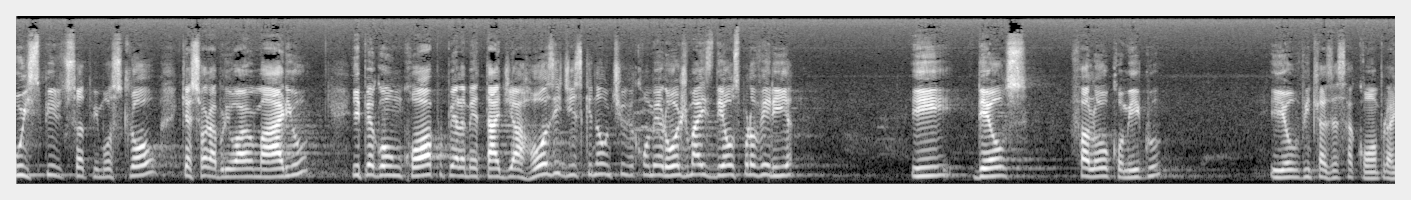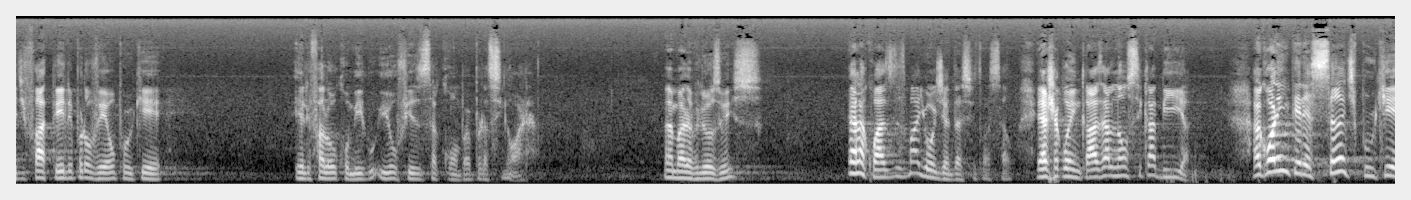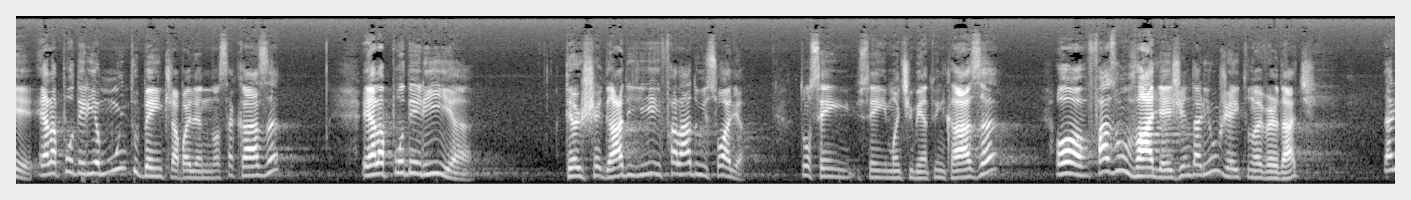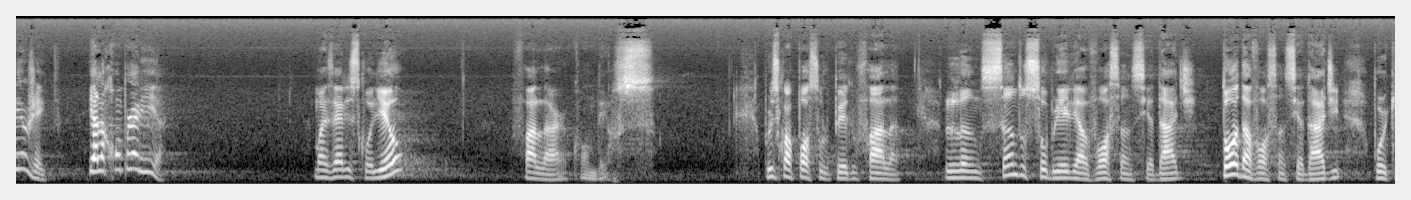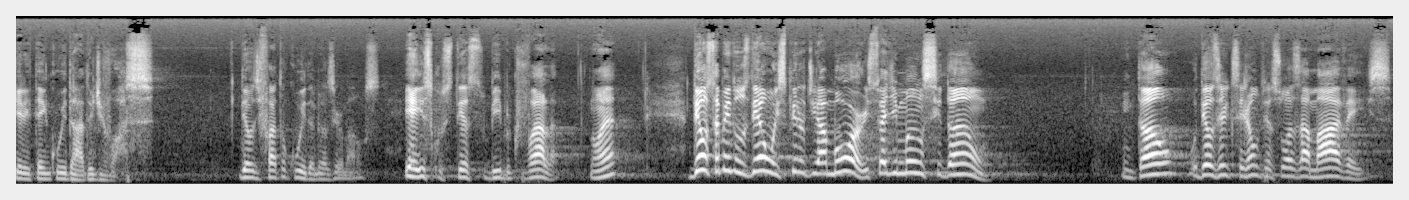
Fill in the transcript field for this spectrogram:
o Espírito Santo me mostrou que a senhora abriu o armário e pegou um copo pela metade de arroz e disse que não tinha que comer hoje, mas Deus proveria. E Deus falou comigo e eu vim trazer essa compra, de fato ele proveu, porque ele falou comigo e eu fiz essa compra para a senhora. Não é maravilhoso isso? Ela quase desmaiou diante da situação. Ela chegou em casa, ela não se cabia. Agora é interessante porque ela poderia muito bem trabalhando em nossa casa, ela poderia ter chegado e falado isso, olha, estou sem, sem mantimento em casa, oh, faz um vale aí, a gente daria um jeito, não é verdade? Daria um jeito. E ela compraria. Mas ela escolheu falar com Deus. Por isso que o apóstolo Pedro fala: lançando sobre ele a vossa ansiedade, toda a vossa ansiedade, porque ele tem cuidado de vós. Deus de fato cuida, meus irmãos. E é isso que os textos bíblicos falam, não é? Deus também nos deu um espírito de amor, isso é de mansidão. Então, o Deus diz que sejamos pessoas amáveis,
